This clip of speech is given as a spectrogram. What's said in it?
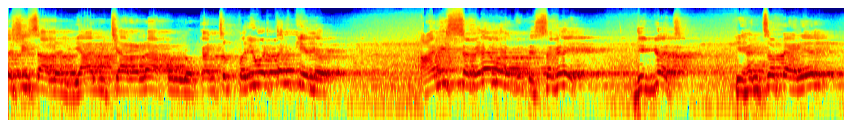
तशी चालेल. या विचारानं आपण लोकांचं परिवर्तन केलं. आणि सगळे म्हणत होते सगळे दिग्गज की ह्यांचं पॅनेल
